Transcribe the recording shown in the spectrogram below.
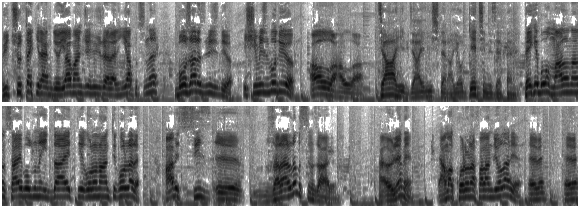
Vücuta giren diyor yabancı hücrelerin yapısını bozarız biz diyor. İşimiz bu diyor. Allah Allah. Cahil cahil işler ayol geçiniz efendim. Peki bu Madonna'nın sahip olduğunu iddia ettiği korona antikorları. Abi siz e, zararlı mısınız abi? Ha öyle mi? E, ama korona falan diyorlar ya. Evet. Evet.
